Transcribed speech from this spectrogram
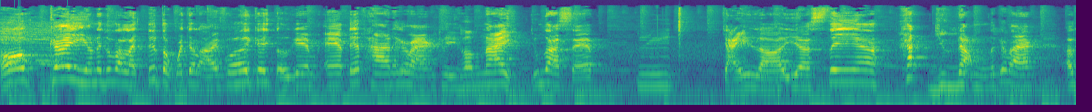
Ok, hôm nay chúng ta lại tiếp tục quay trở lại với cái tựa game ETS2 này các bạn. Thì hôm nay chúng ta sẽ um, chạy lại uh, xe khách giường nằm nữa các bạn. Ok,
